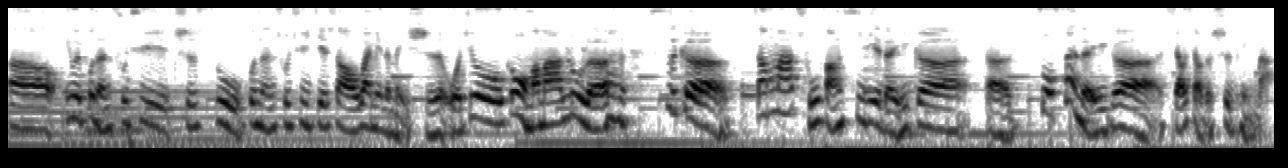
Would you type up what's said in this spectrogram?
呃，因为不能出去吃素，不能出去介绍外面的美食，我就跟我妈妈录了四个张妈厨房系列的一个呃做饭的一个小小的视频吧。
